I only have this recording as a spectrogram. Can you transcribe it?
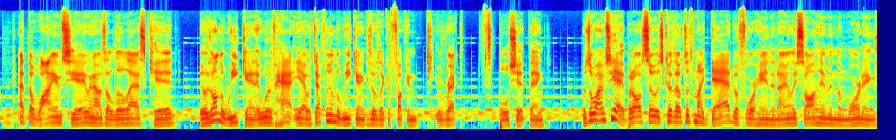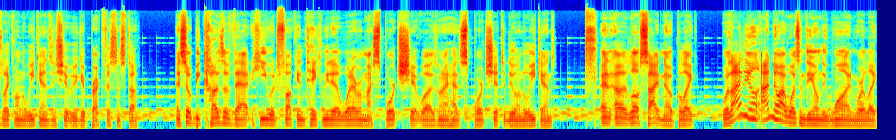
at the YMCA when I was a little ass kid, it was on the weekend. It would have had yeah, it was definitely on the weekend because it was like a fucking t- bullshit thing. It was a YMCA, but also it's because I was with my dad beforehand and I only saw him in the mornings, like on the weekends and shit. We would get breakfast and stuff. And so because of that, he would fucking take me to whatever my sports shit was when I had sports shit to do on the weekends. And uh, a little side note, but like, was I the only, I know I wasn't the only one where like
